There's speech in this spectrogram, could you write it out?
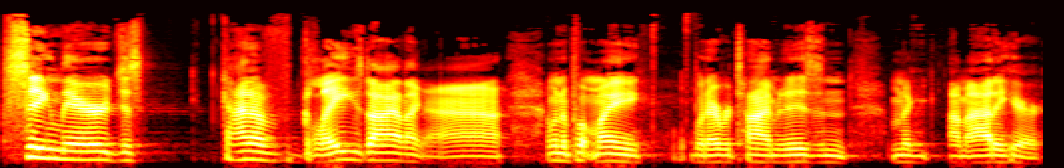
sitting there, just kind of glazed eye, like, ah, I'm going to put my whatever time it is and I'm, gonna, I'm out of here.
